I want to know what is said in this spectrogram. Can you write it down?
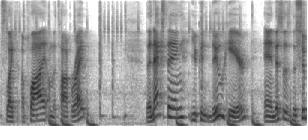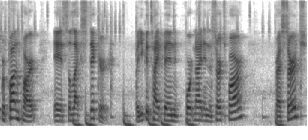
select apply on the top right. The next thing you can do here, and this is the super fun part, is select sticker. But you can type in Fortnite in the search bar, press search,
